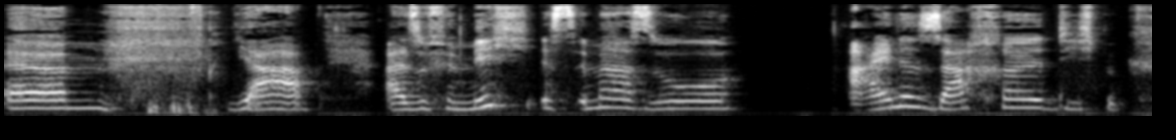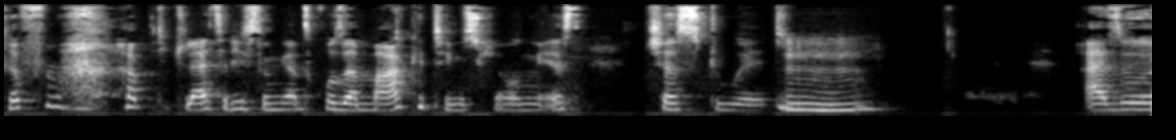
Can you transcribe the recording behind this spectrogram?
Ähm, ja, also für mich ist immer so eine Sache, die ich begriffen habe, die gleichzeitig so ein ganz großer Marketing-Slogan ist, just do it. Mhm. Also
